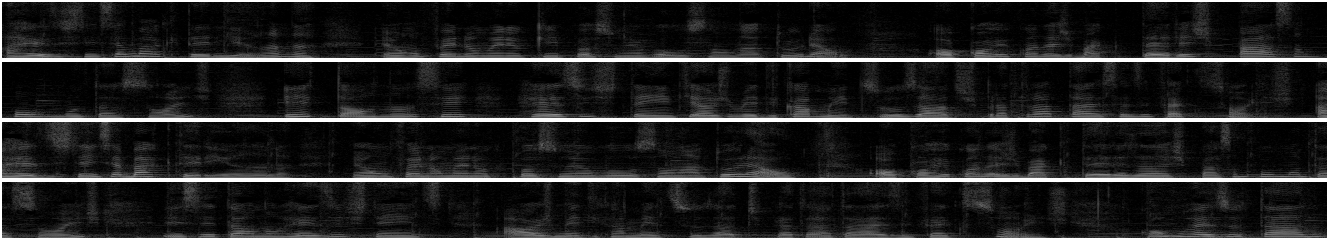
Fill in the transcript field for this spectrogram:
A resistência bacteriana é um fenômeno que possui evolução natural, Ocorre quando as bactérias passam por mutações e tornam-se resistentes aos medicamentos usados para tratar essas infecções. A resistência bacteriana é um fenômeno que possui evolução natural. Ocorre quando as bactérias elas passam por mutações e se tornam resistentes aos medicamentos usados para tratar as infecções. Como resultado,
